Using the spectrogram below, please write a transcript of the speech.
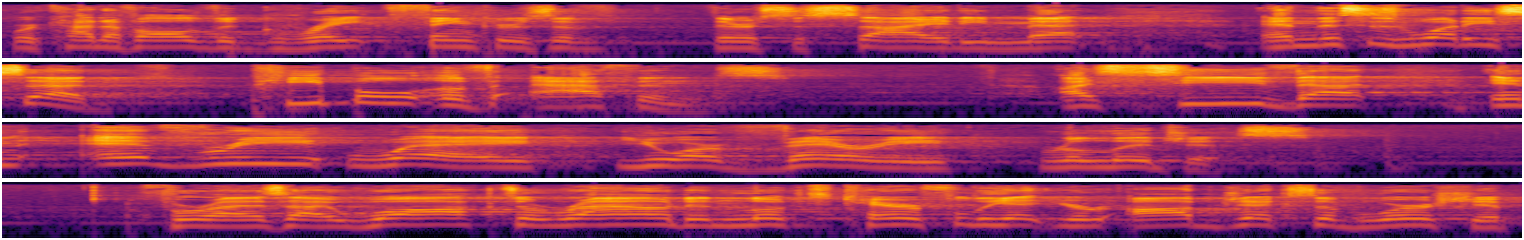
where kind of all the great thinkers of their society met. And this is what he said People of Athens, I see that in every way you are very religious. For as I walked around and looked carefully at your objects of worship,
